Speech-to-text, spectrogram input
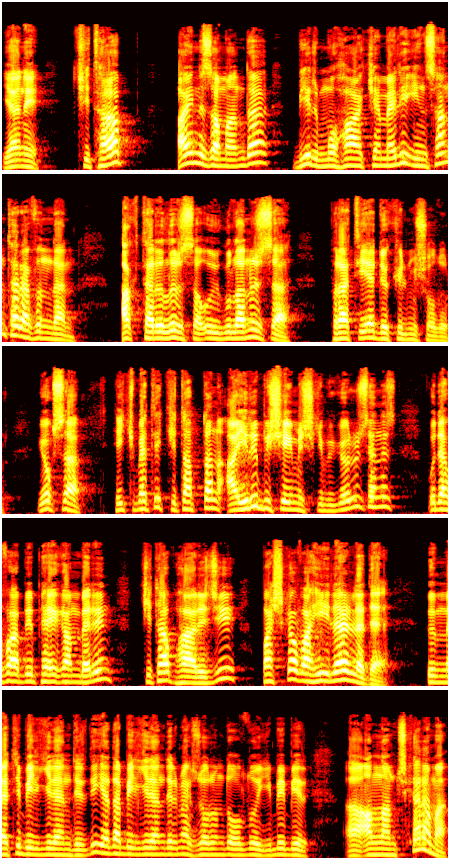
Yani kitap aynı zamanda bir muhakemeli insan tarafından aktarılırsa, uygulanırsa pratiğe dökülmüş olur. Yoksa hikmeti kitaptan ayrı bir şeymiş gibi görürseniz bu defa bir peygamberin kitap harici başka vahiylerle de ümmeti bilgilendirdiği ya da bilgilendirmek zorunda olduğu gibi bir a, anlam çıkar ama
